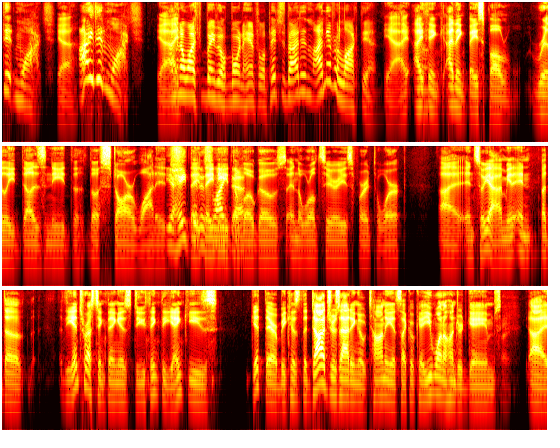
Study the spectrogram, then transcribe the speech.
didn't watch. Yeah. I didn't watch. Yeah. I mean, I, watched maybe more than a handful of pitches, but I didn't. I never locked in. Yeah, I, I know? think I think baseball really does need the, the star wattage. Hate they they need that. the logos in the World Series for it to work. Uh, and so yeah, I mean, and but the the interesting thing is, do you think the Yankees get there because the Dodgers adding Ohtani? It's like okay, you won hundred games, uh,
